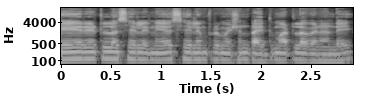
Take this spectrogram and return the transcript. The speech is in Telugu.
ఏ రేట్లో సేల్ అయినాయో సేల్ ఇన్ఫర్మేషన్ రైతు మాటలో వినండి.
